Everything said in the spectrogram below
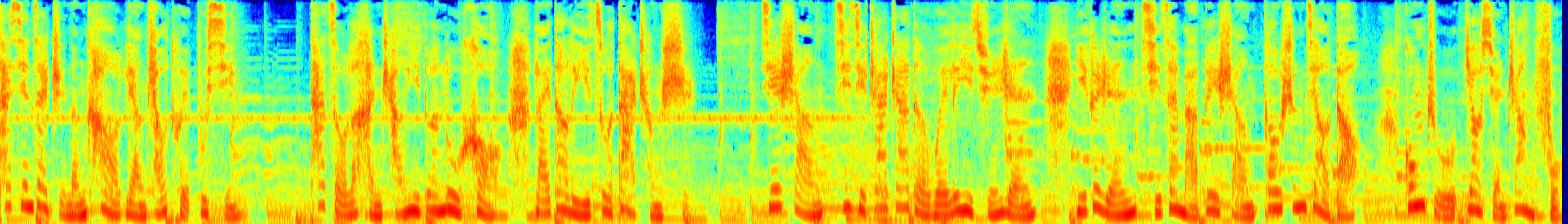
他现在只能靠两条腿步行。他走了很长一段路后，来到了一座大城市。街上叽叽喳喳地围了一群人，一个人骑在马背上，高声叫道：“公主要选丈夫，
